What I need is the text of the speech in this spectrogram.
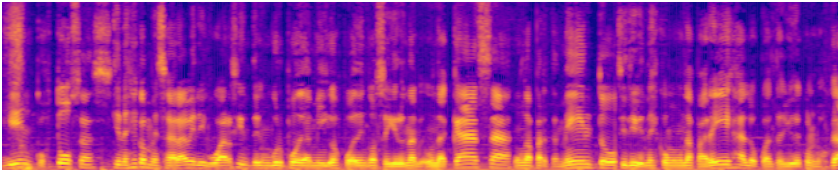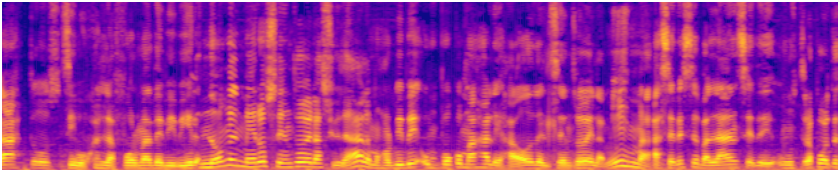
bien costosas. Tienes que comenzar a averiguar si un grupo de amigos pueden conseguir una, una casa, un apartamento, si te vienes con una pareja, lo cual te ayude con los gastos, si buscas la forma de vivir no en el mero centro de la ciudad, a lo mejor vive un poco más alejado del centro de la misma, hacer ese balance de un transporte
